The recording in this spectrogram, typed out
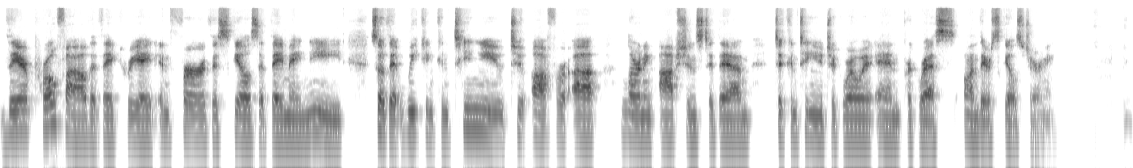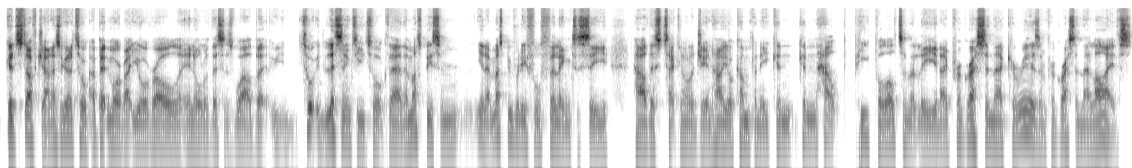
their profile that they create, infer the skills that they may need so that we can continue to offer up learning options to them to continue to grow and progress on their skills journey. Good stuff, Janice. I'm going to talk a bit more about your role in all of this as well. But talk, listening to you talk there, there must be some, you know, it must be really fulfilling to see how this technology and how your company can can help people ultimately, you know, progress in their careers and progress in their lives.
